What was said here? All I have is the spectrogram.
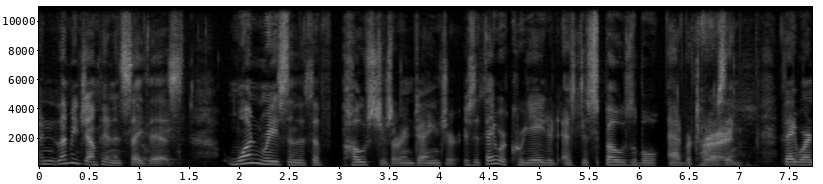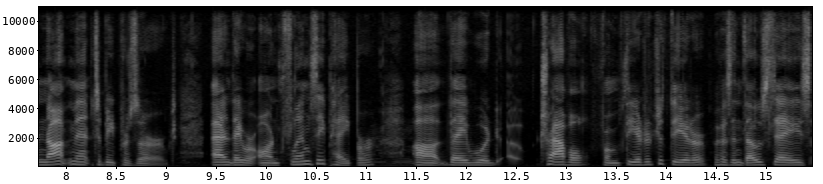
And let me jump in and say this. One reason that the posters are in danger is that they were created as disposable advertising. They were not meant to be preserved. And they were on flimsy paper. Uh, they would uh, travel from theater to theater because in those days,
